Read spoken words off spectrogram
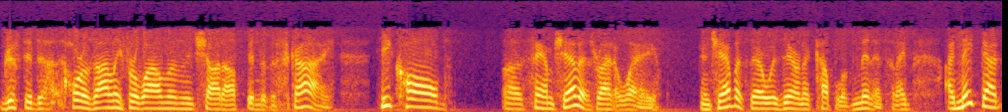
drifted horizontally for a while, and then shot up into the sky. He called uh, Sam Chavez right away, and Chavez there was there in a couple of minutes. And I, I make that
